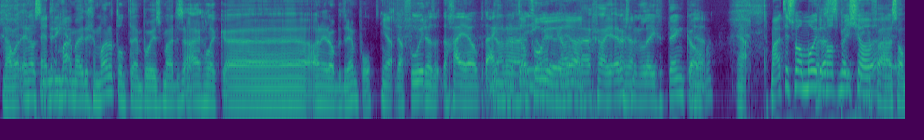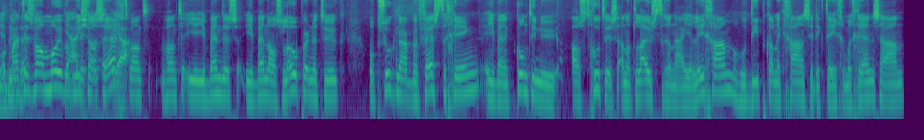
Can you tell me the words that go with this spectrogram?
Nou, en als die En- drie maar- kilometer geen marathon tempo is, maar het is eigenlijk eh anaerobe drempel. Ja. Dan voel je dat, dan ga je op het einde... Dan, eh, dan voel je, dan ja. eh, ga je ergens Ja. met een lege tank komen. Ja. Maar het is wel mooi Maar wat Michel. fase maar dit, het is wel mooi wat Ja, Michel zegt. ja. Want, want je, je bent dus je bent als loper natuurlijk op zoek naar bevestiging. Je bent continu, als het goed is, aan het luisteren naar je lichaam. Hoe diep kan ik gaan? Zit ik tegen mijn grens aan?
